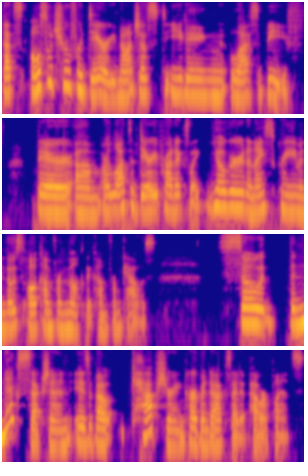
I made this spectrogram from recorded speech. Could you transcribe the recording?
That's also true for dairy, not just eating less beef. There um, are lots of dairy products like yogurt and ice cream, and those all come from milk that come from cows. So the next section is about capturing carbon dioxide at power plants.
